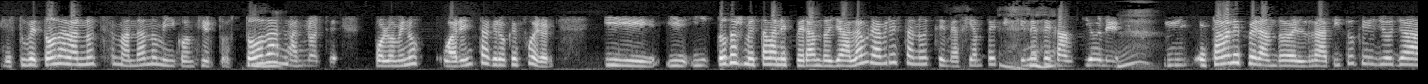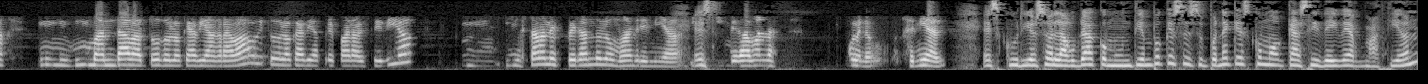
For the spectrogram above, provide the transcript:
estuve todas las noches mandando mis conciertos, todas las noches, por lo menos 40 creo que fueron. Y, y, todos me estaban esperando ya. Laura, a ver esta noche, me hacían peticiones de canciones. Estaban esperando el ratito que yo ya mm, mandaba todo lo que había grabado y todo lo que había preparado ese día. Mm, y estaban esperándolo, madre mía. Y me daban las bueno, genial. Es curioso, Laura, como un tiempo que se supone que es como casi de hibernación,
